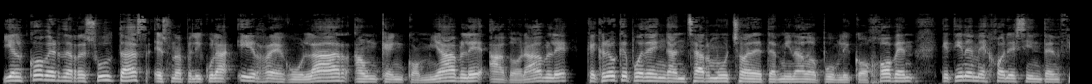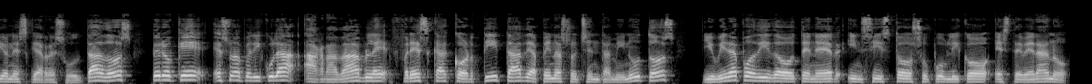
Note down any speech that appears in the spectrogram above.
y el cover de Resultas es una película irregular, aunque encomiable, adorable, que creo que puede enganchar mucho a determinado público joven, que tiene mejores intenciones que resultados, pero que es una película agradable, fresca, cortita, de apenas 80 minutos, y hubiera podido tener, insisto, su público este verano.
